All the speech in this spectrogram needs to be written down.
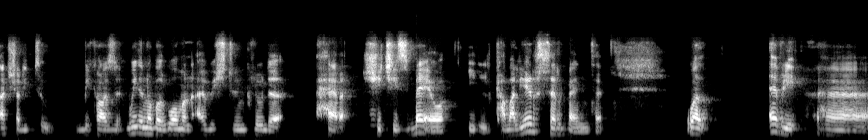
actually two, because with the noble woman, I wish to include uh, her Cicisbeo, il Cavalier Servente. Well, every uh,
